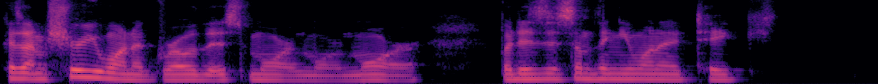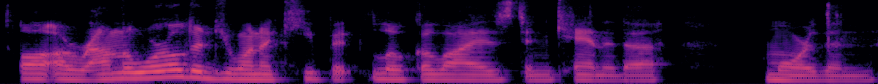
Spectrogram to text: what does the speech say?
because I'm sure you want to grow this more and more and more but is this something you want to take around the world, or do you want to keep it localized in Canada more than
